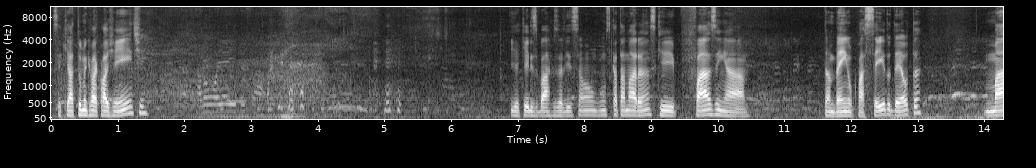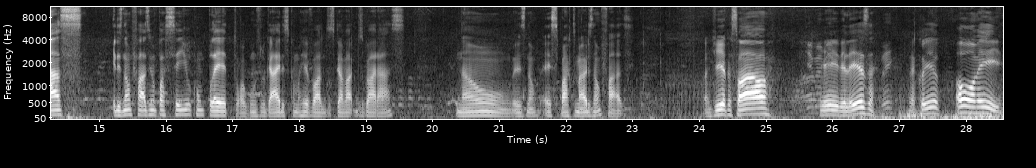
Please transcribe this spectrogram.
Essa aqui é a turma que vai com a gente. Fala um oi aí, pessoal. E aqueles barcos ali são alguns catamarãs que fazem a, também o passeio do Delta, mas eles não fazem o passeio completo. Alguns lugares, como a Revoada dos, dos Guarás, não, eles não, esses barcos maiores não fazem. Bom dia, pessoal. Bom dia, E aí, beleza? Bem. Tranquilo? Ó o homem aí.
